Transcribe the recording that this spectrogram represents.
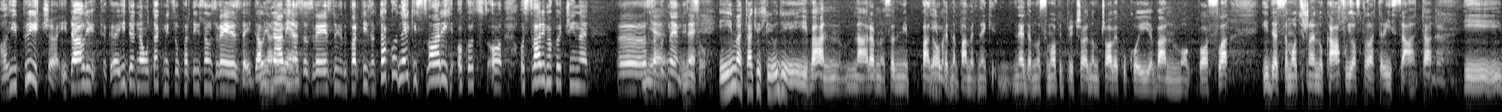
ali i priča i da li ide na utakmicu Partizan Zvezda i da li Da navija za Zvezdu ili Partizan. Tako neki stvari oko, o, o stvarima koje čine e, Ne, svakodnevnicu. Ne. I ima takvih ljudi i van, naravno, sad mi pada Ima. opet na pamet neki, nedavno sam opet pričala jednom čoveku koji je van mog posla i da sam otišla na jednu kafu i ostala tri sata Da. i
